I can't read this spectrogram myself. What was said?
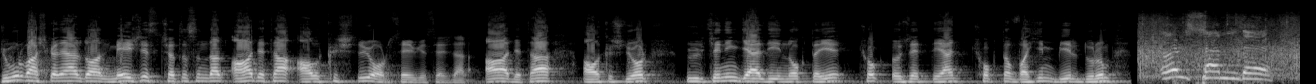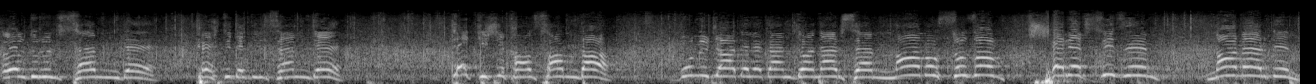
Cumhurbaşkanı Erdoğan meclis çatısından adeta alkışlıyor sevgili seyirciler. Adeta alkışlıyor. Ülkenin geldiği noktayı çok özetleyen çok da vahim bir durum. Ölsem de, öldürülsem de, tehdit edilsem de, tek kişi kalsam da, bu mücadeleden dönersem namussuzum, şerefsizim, namerdim.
